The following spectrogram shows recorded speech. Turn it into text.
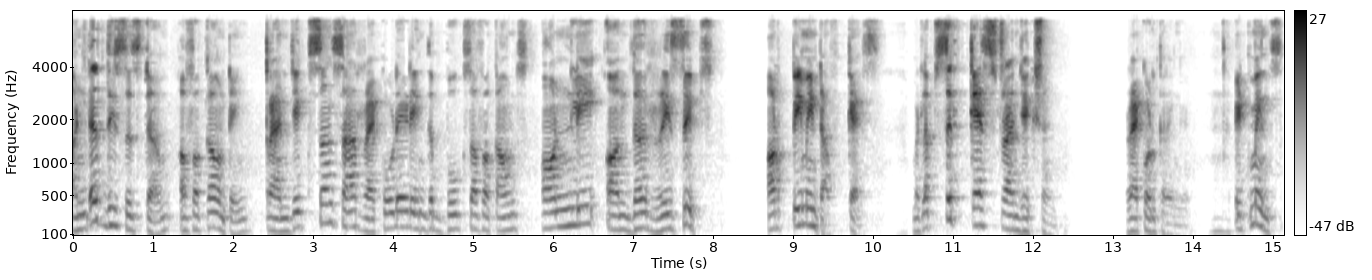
Under this system of accounting, transactions are recorded in the books of accounts only on the receipts or payment of cash. मतलब सिर्फ कैश ट्रांजेक्शन रिकॉर्ड करेंगे it means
